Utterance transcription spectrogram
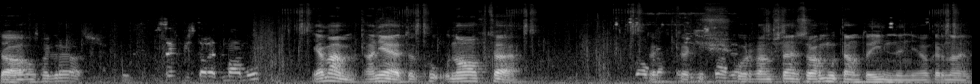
Co? Można grać. Chcesz pistolet mamut? Ja mam, a nie, to ku... no chcę. Dobra, To, to to ci jakiś zostawiam. kurwa, myślałem, że mam mutam, to inny, nie ogarnąłem.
